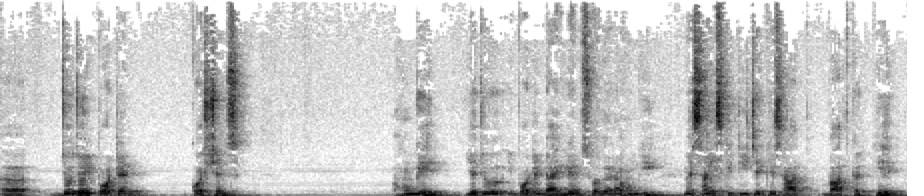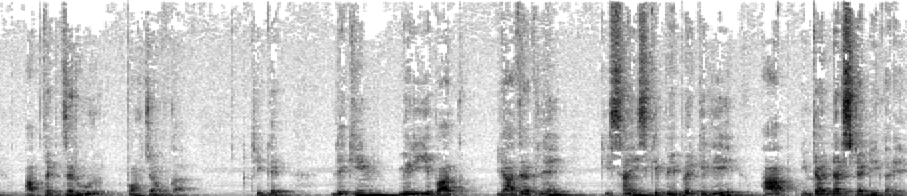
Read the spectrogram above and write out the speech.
जो जो इम्पोर्टेंट क्वेश्चंस होंगे या जो इम्पोर्टेंट डायग्राम्स वगैरह होंगी, मैं साइंस के टीचर के साथ बात करके आप तक ज़रूर पहुंचाऊँगा। ठीक है? लेकिन मेरी ये बात याद रख लें कि साइंस के पेपर के लिए आप इंटरनल स्टडी करें।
